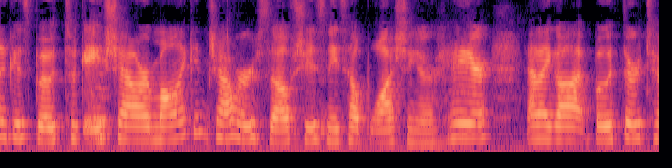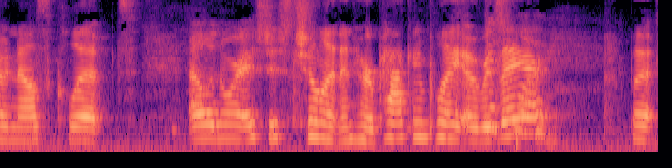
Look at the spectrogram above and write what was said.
Lucas both took a shower. Molly can shower herself. She just needs help washing her hair. And I got both their toenails clipped. Eleanor is just chilling in her pack and play over This there. way. But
